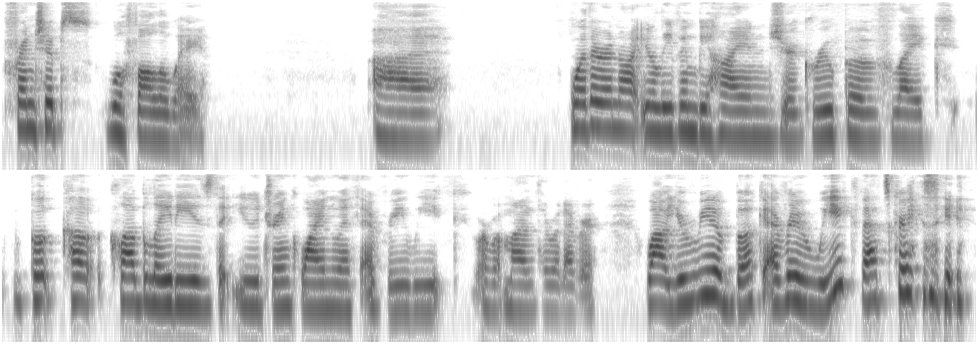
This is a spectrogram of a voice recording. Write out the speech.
friendships will fall away. Uh, whether or not you're leaving behind your group of like book club ladies that you drink wine with every week or month or whatever. Wow, you read a book every week? That's crazy.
